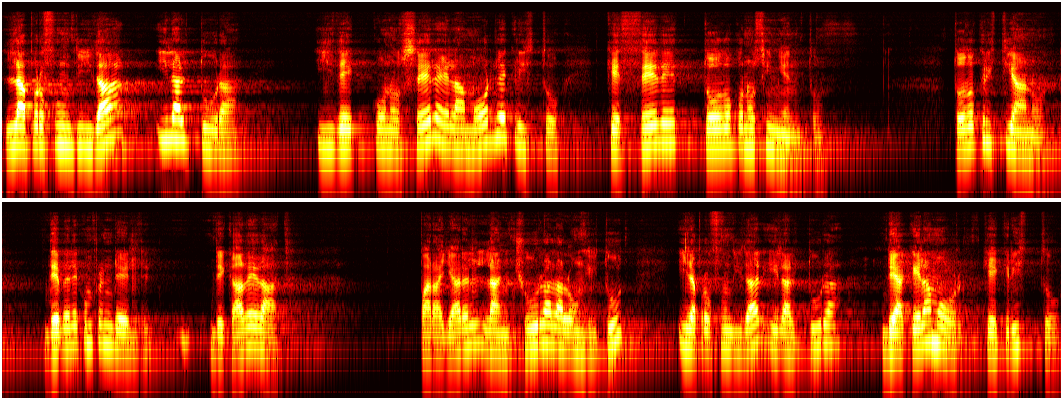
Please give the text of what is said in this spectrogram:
la profundidad y la altura, y de conocer el amor de Cristo que cede todo conocimiento. Todo cristiano debe de comprender de cada edad para hallar la anchura, la longitud y la profundidad y la altura de aquel amor que Cristo,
